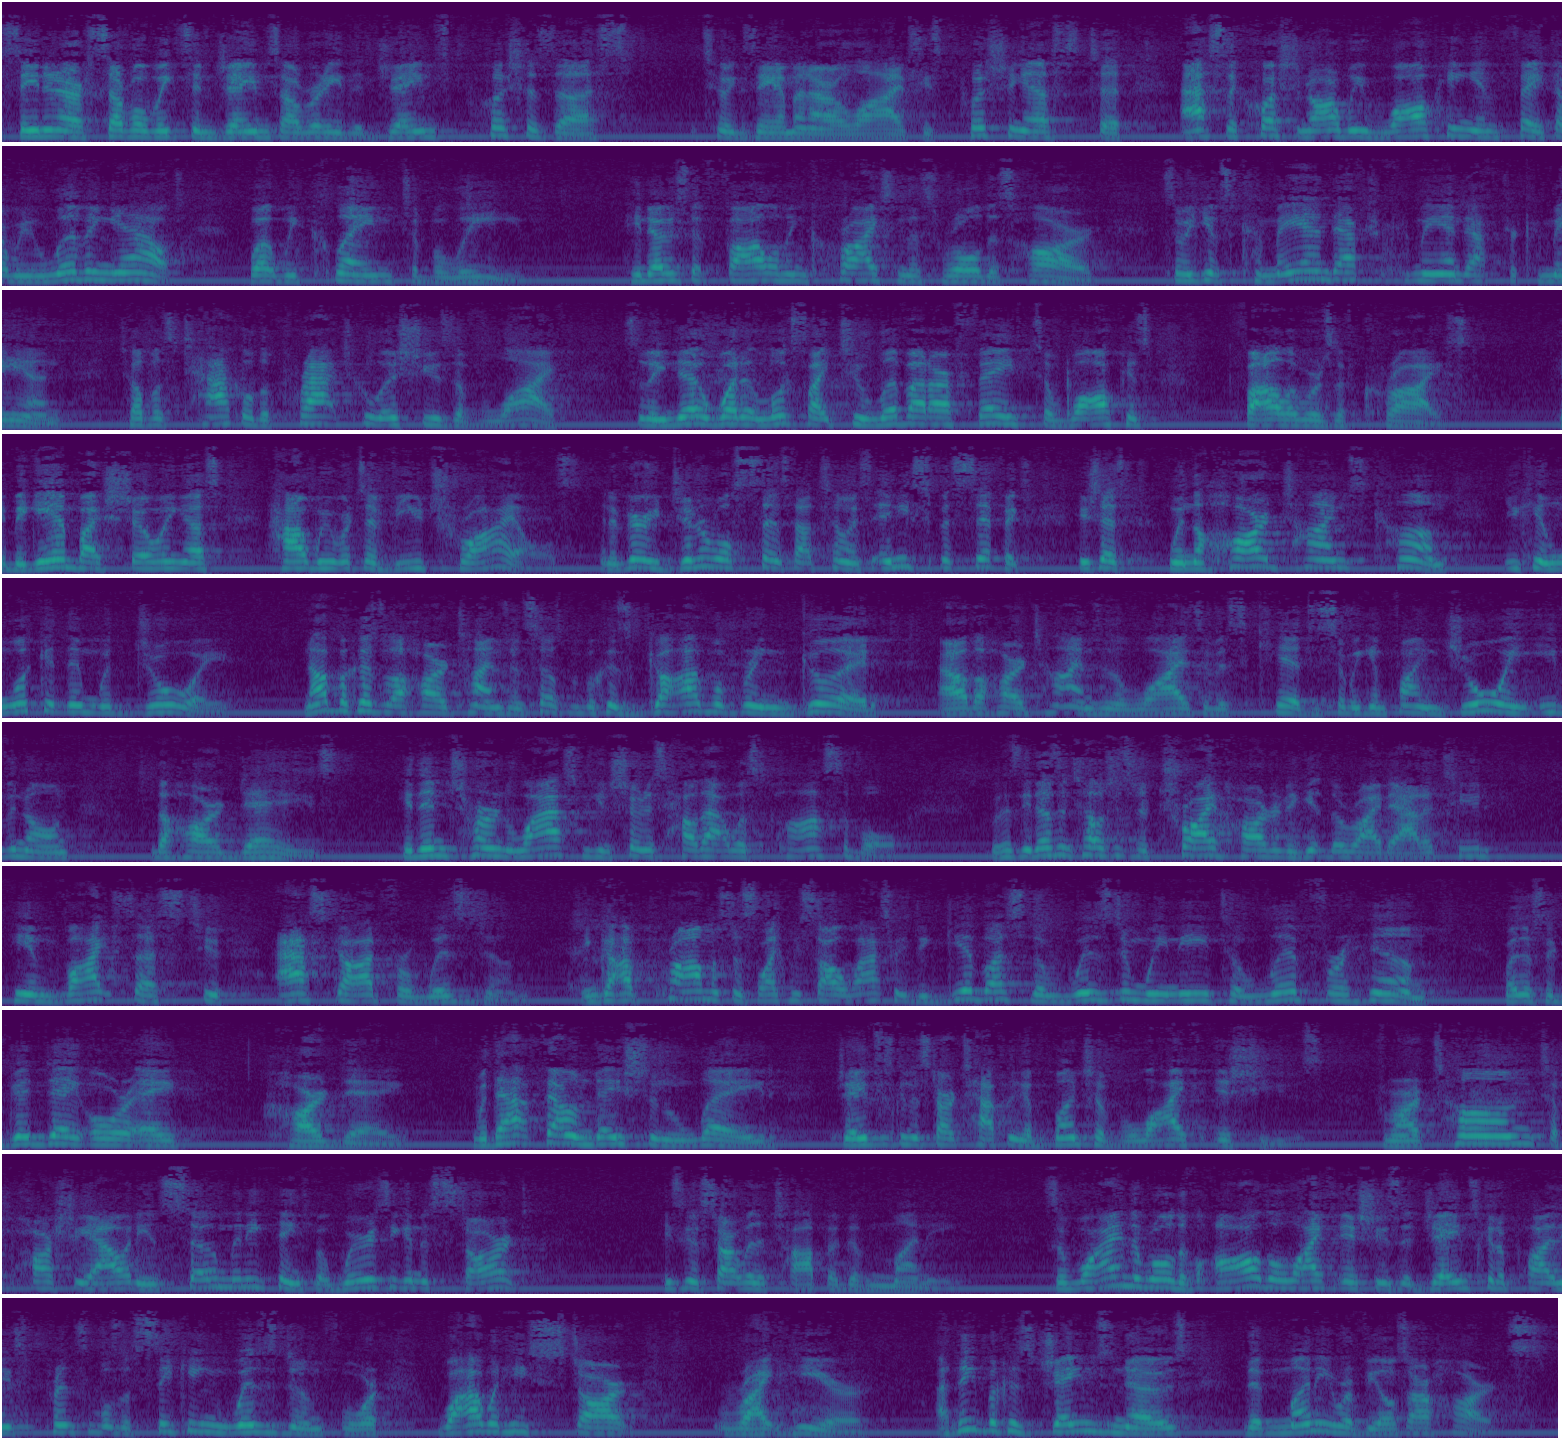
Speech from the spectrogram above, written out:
We've seen in our several weeks in James already that James pushes us to examine our lives. He's pushing us to ask the question are we walking in faith? Are we living out what we claim to believe? He knows that following Christ in this world is hard. So he gives command after command after command to help us tackle the practical issues of life so we know what it looks like to live out our faith, to walk as followers of Christ. He began by showing us how we were to view trials. In a very general sense, not telling us any specifics, he says, when the hard times come, you can look at them with joy. Not because of the hard times themselves, but because God will bring good out of the hard times in the lives of his kids. And so we can find joy even on the hard days. He then turned last week and showed us how that was possible. Because he doesn't tell us just to try harder to get the right attitude. He invites us to ask God for wisdom. And God promises, like we saw last week, to give us the wisdom we need to live for Him, whether it's a good day or a hard day. With that foundation laid, James is going to start tackling a bunch of life issues, from our tongue to partiality and so many things. But where is he going to start? He's going to start with the topic of money. So, why in the world of all the life issues that James could apply these principles of seeking wisdom for, why would he start right here? I think because James knows that money reveals our hearts.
